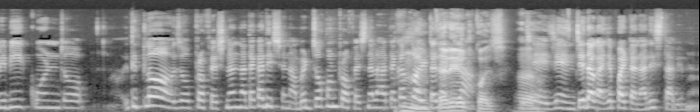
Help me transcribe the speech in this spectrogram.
मे बी कोण जो तितलो जो प्रोफेशनल ना ताका दिसचें ना बट जो कोण प्रोफेशनल आहा ताका कळटलें दोगांचे पटना दिसता बी म्हणून.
